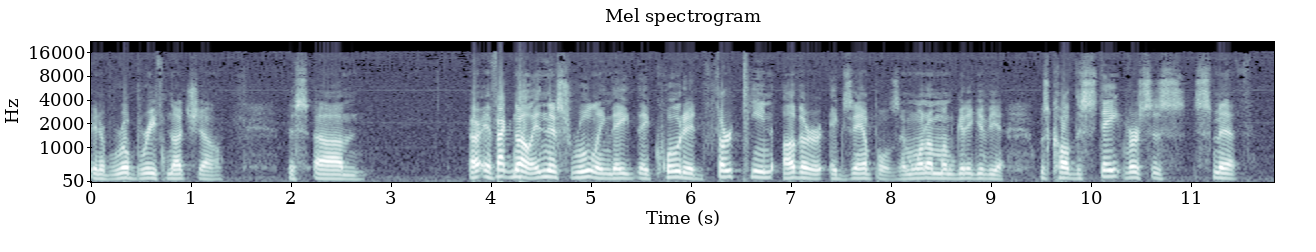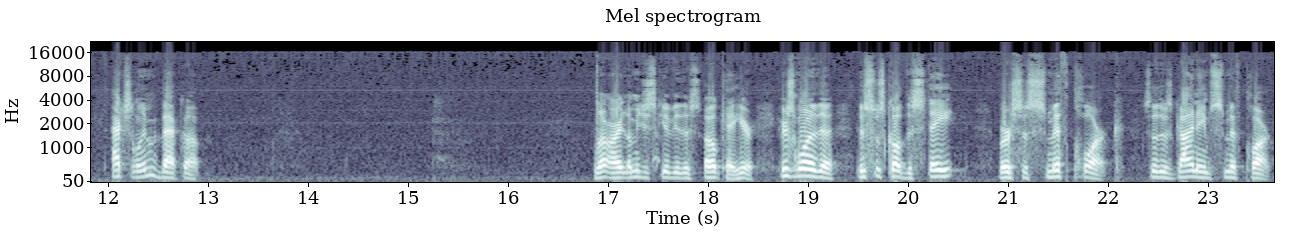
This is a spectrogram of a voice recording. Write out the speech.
in a real brief nutshell. This, um, in fact, no, in this ruling, they, they quoted 13 other examples, and one of them I'm going to give you was called the State versus Smith. Actually, let me back up. All right, let me just give you this. Okay, here. Here's one of the, this was called the State versus Smith Clark. So there's a guy named Smith Clark.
